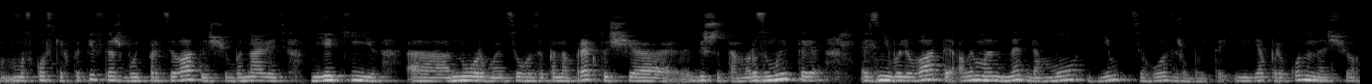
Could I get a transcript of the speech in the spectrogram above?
московських попів теж будуть працювати, щоб навіть м'які е, норми цього законопроекту ще більше там розмити, знівелювати, але ми не дамо їм цього зробити. І я переконана, що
